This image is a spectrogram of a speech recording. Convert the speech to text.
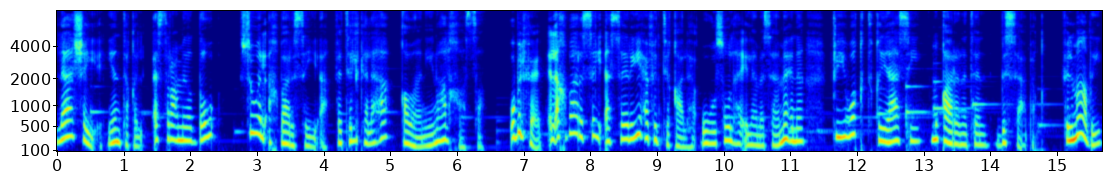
لا شيء ينتقل أسرع من الضوء سوى الأخبار السيئة فتلك لها قوانينها الخاصة. وبالفعل الأخبار السيئة سريعة في انتقالها ووصولها إلى مسامعنا في وقت قياسي مقارنة بالسابق. في الماضي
